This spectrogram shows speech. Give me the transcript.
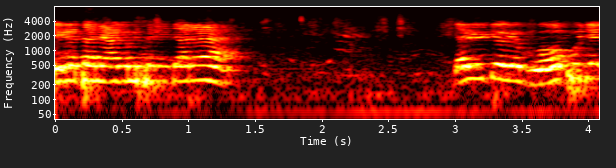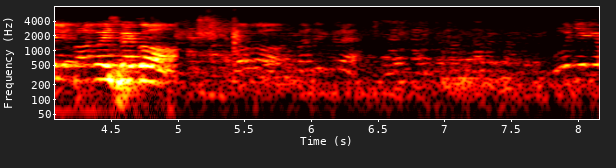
ಈಗ ತಾನೇ ಆಗಮಿಸಲಿದ್ದಾರೆ. ದಯವಿಟ್ಟು ಗೋ ಪೂಜೆಯಲ್ಲಿ ಭಾಗವಹಿಸಬೇಕು. ಪೂಜೆಗೆ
